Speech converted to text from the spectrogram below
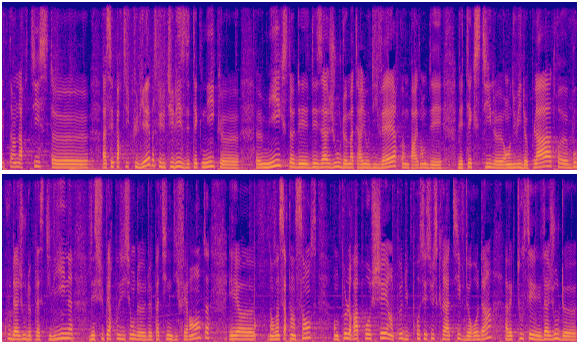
C'est un artiste euh, assez particulier parce qu'il utilise des techniques euh, euh, mixtes, des, ajouts de matériaux divers, comme par exemple des, textiles enduits de plâtre, beaucoup d'ajouts de plastiline, des superpositions de, patines différentes. Et dans un certain sens, on peut le rapprocher un peu du processus créatif de Rodin avec tous ces ajouts de,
